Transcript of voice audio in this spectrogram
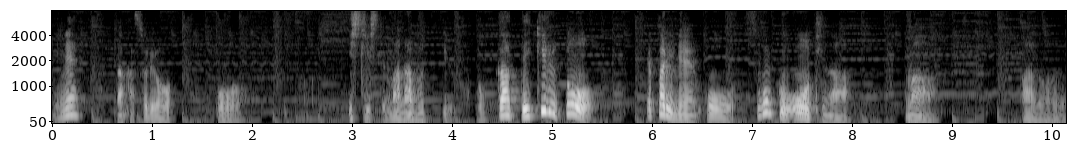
にね、なんかそれを、こう、意識して学ぶっていうことができると、やっぱりね、こう、すごく大きな、まあ、あの、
